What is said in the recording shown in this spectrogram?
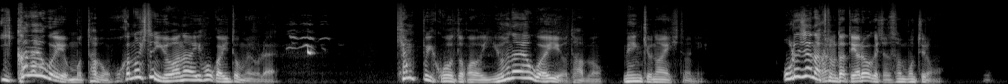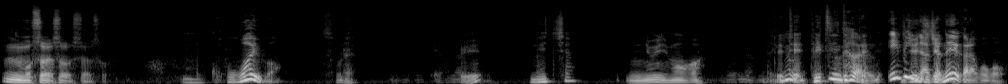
行かない方がいいよ。もう多分他の人に言わない方がいいと思うよ俺キャンプ行こうとか言わない方がいいよ多分。免許ない人に。俺じゃなくてもだってやるわけじゃんそれもちろん。うんもうそうそうそうそう。もう怖いわそれ。え？めっちゃ。もで今て別にだからて。海老名じゃねえからここ。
